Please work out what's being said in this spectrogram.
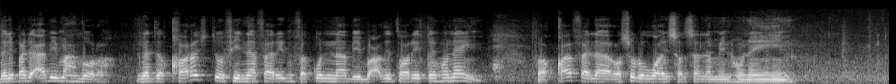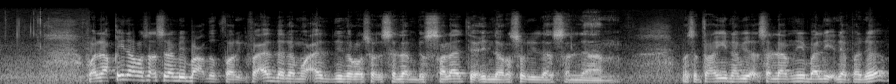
daripada Abi Mahdhurah kata kharajtu fi nafarin fakunna bi ba'd tariq Hunain faqafala Rasulullah sallallahu min Hunain فلقينا الرسول صلى الله عليه وسلم ببعض الطريق فأذن مؤذن الرسول صلى الله عليه وسلم بالصلاة عند رسول الله صلى الله عليه وسلم Masa tu hari Nabi SAW ni balik daripada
